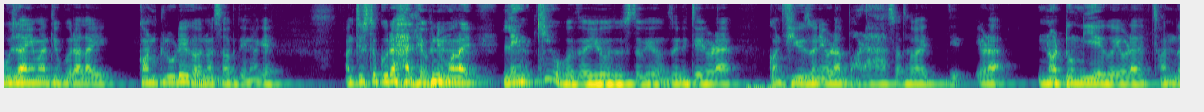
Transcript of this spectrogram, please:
बुझाइमा त्यो कुरालाई कन्क्लुडै गर्न सक्दिनँ क्या। अनि त्यस्तो कुराहरूले पनि मलाई लेख्न के हो त यो जस्तो के हुन्छ नि त्यो एउटा कन्फ्युजन एउटा भडास अथवा एउटा नटुङ्गिएको एउटा छ नि त।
